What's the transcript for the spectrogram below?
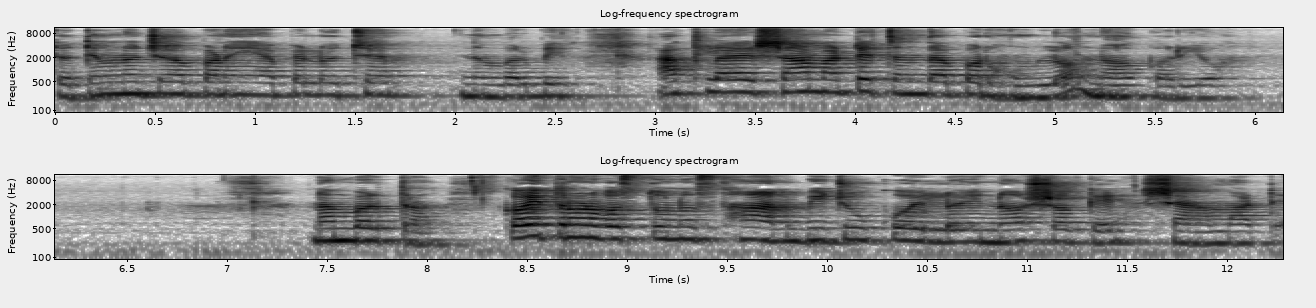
તો તેમનો જવાબ પણ અહીં આપેલો છે. નંબર બે. આખલાએ શા માટે ચંદા પર હુમલો ન કર્યો? નંબર ત્રણ. કઈ ત્રણ વસ્તુનું સ્થાન બીજું કોઈ લઈ ન શકે શા માટે?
